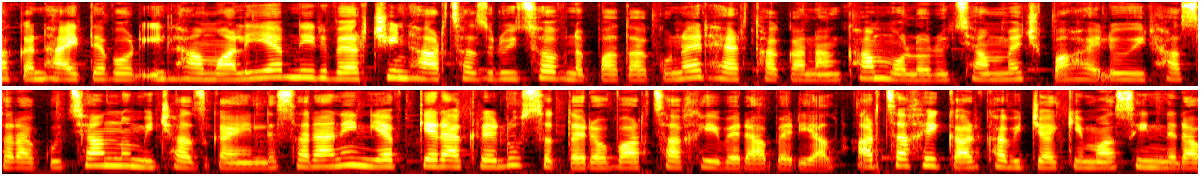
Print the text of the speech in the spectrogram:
Ակնհայտ է, որ Իլհամ Ալիևն իր վերջին հարցազրույցով նպատակ ուներ հերթական անգամ մոլորության մեջ պահելու իր հասարակությանն ու միջազգային լսարանին եւ կերակրելու ստերով Արցախի վերաբերյալ։ Արցախի կարգավիճակի մասին նրա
